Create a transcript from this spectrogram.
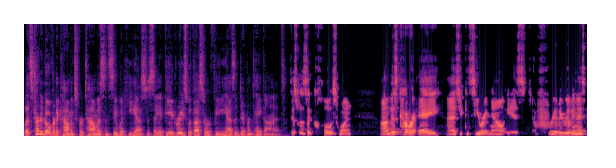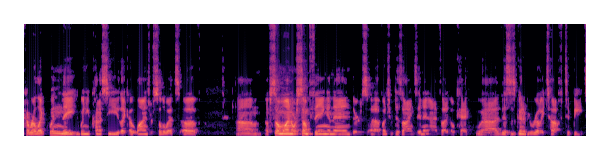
Let's turn it over to Comics for Thomas and see what he has to say, if he agrees with us or if he has a different take on it. This was a close one. Uh, this cover A, as you can see right now, is a really, really nice cover. I like when they when you kind of see like outlines or silhouettes of um, of someone or something, and then there's a bunch of designs in it. And I thought, okay, uh, this is going to be really tough to beat.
